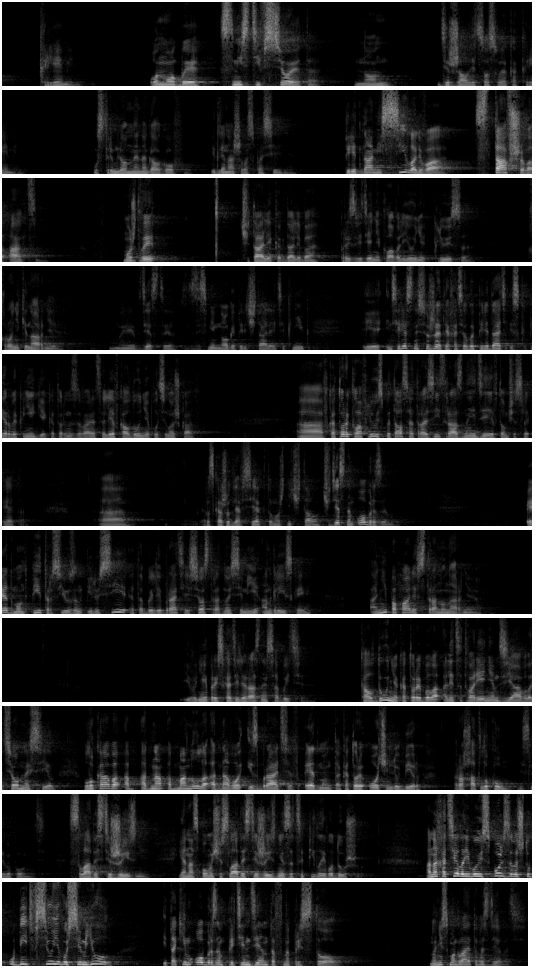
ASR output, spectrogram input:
кремень. Он мог бы смести все это, но он держал лицо свое, как кремень, устремленное на Голгофу и для нашего спасения. Перед нами сила льва, ставшего акцием. Может, вы читали когда-либо произведение Клава Льюиса «Хроники Нарнии». Мы в детстве с детьми много перечитали этих книг. И интересный сюжет я хотел бы передать из первой книги, которая называется «Лев, колдунья, платяной шкаф», а, в которой Клав Льюис пытался отразить разные идеи, в том числе это а, – расскажу для всех, кто, может, не читал. Чудесным образом Эдмонд, Питер, Сьюзен и Люси, это были братья и сестры одной семьи английской, они попали в страну Нарнию. И в ней происходили разные события. Колдунья, которая была олицетворением дьявола, темных сил, лукаво обманула одного из братьев Эдмонта, который очень любил Рахат Лукум, если вы помните сладости жизни. И она с помощью сладости жизни зацепила его душу. Она хотела его использовать, чтобы убить всю его семью и таким образом претендентов на престол. Но не смогла этого сделать.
